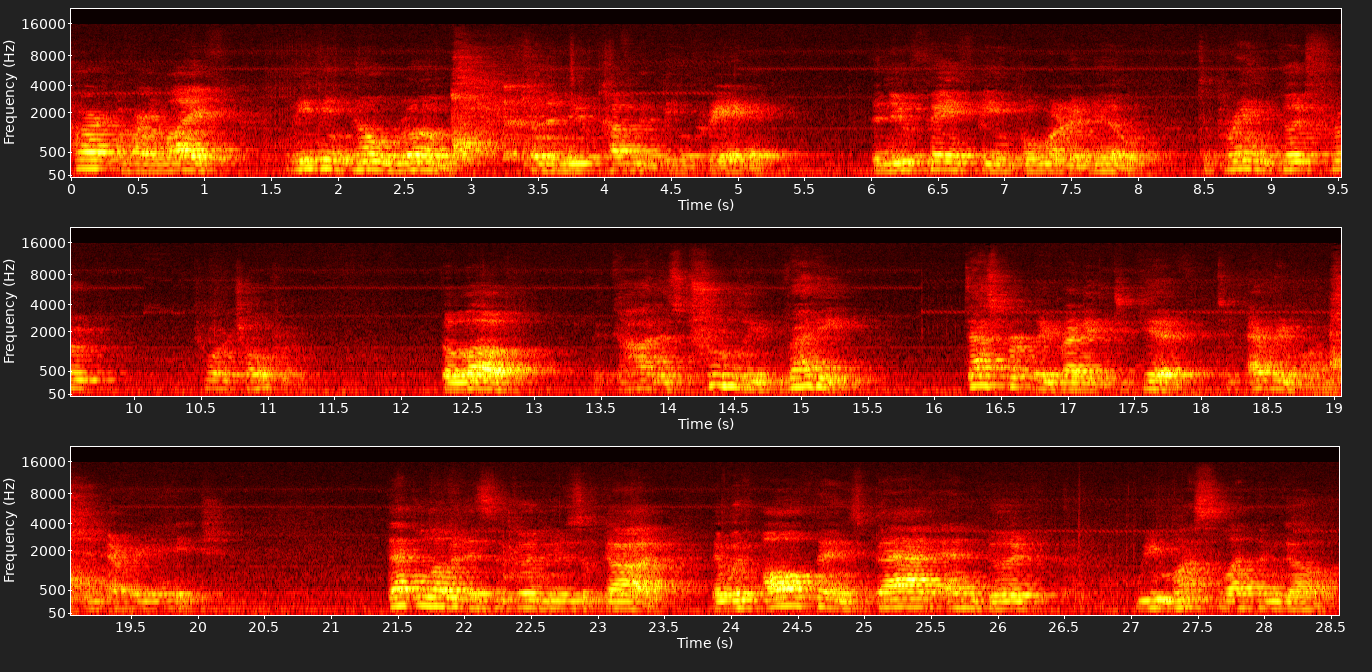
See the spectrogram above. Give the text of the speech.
part of our life, leaving no room for the new covenant being created, the new faith being born anew, to bring good fruit to our children. The love that God is truly ready, desperately ready to give to everyone in every age. That, beloved, is the good news of God that with all things, bad and good, we must let them go.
